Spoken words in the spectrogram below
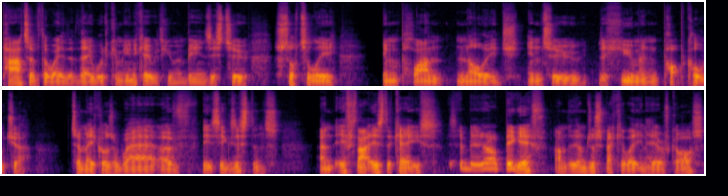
part of the way that they would communicate with human beings is to subtly implant knowledge into the human pop culture to make us aware of its existence? And if that is the case, it's a, big if. I'm, I'm just speculating here, of course.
